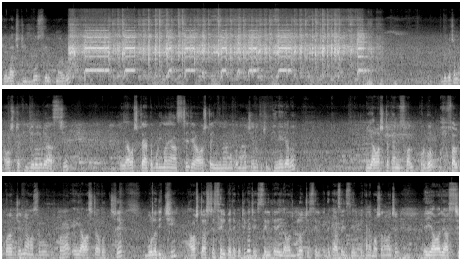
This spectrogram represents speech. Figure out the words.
ক্লাচ টিপবো সেলফ মারবো। দেখেছেন, আওয়াজটা কি জোরে জোরে আসছে? এই আওয়াজটা এত পরিমাণে আসছে যে আওয়াজটা ইঞ্জিনের মতো মনে হচ্ছে যেন কিছু ভেঙে যাবে। এই আওয়াজটাকে আমি সলভ করব। সলভ করার জন্য আমার সব এই আওয়াজটা হচ্ছে বলে দিচ্ছি। আওয়াজটা আসছে সেলফে থেকে, ঠিক আছে? সেলফের এই আওয়াজগুলো হচ্ছে সেলফে থেকে আসে, এই সেলফ এখানে বসানো আছে। এই আওয়াজ আসছে,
